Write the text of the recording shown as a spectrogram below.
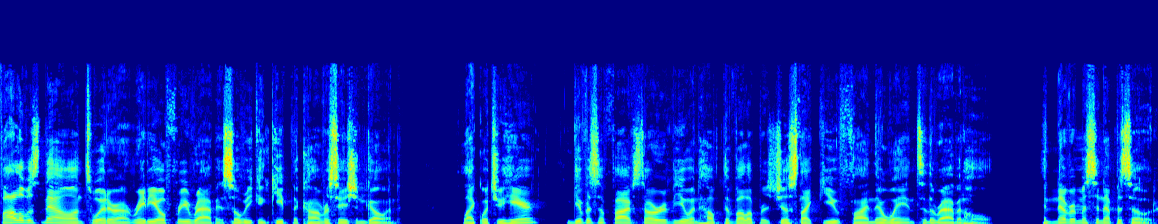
Follow us now on Twitter at Radio Free Rabbit so we can keep the conversation going. Like what you hear? Give us a five star review and help developers just like you find their way into the rabbit hole. And never miss an episode.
